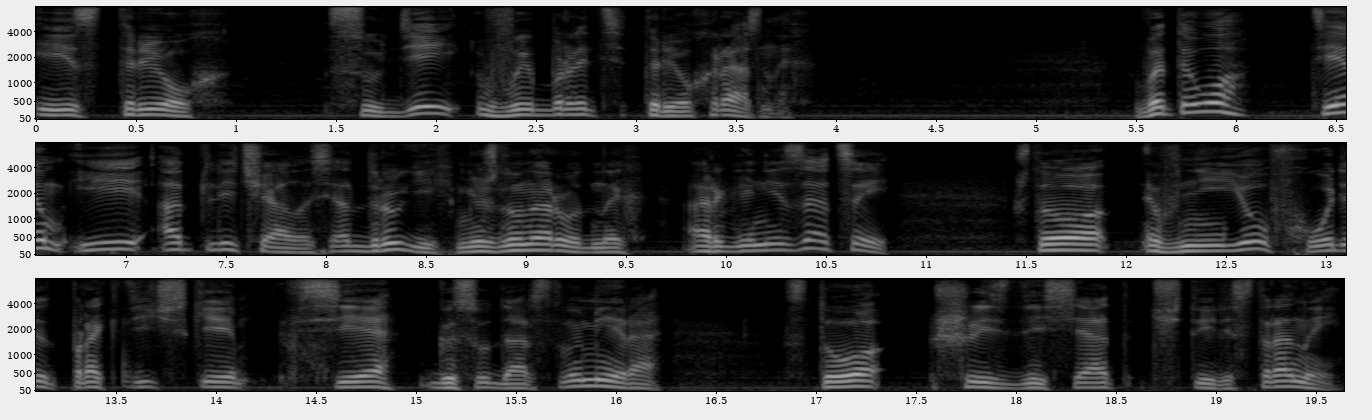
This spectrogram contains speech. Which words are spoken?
из трех судей выбрать трех разных. ВТО тем и отличалась от других международных организаций, что в нее входят практически все государства мира – 164 страны.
